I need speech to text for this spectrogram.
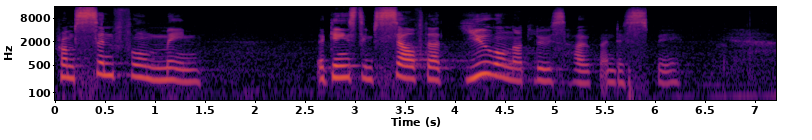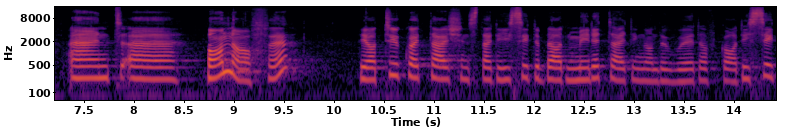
from sinful men against Himself that you will not lose hope and despair. And uh, Bonhoeffer, there are two quotations that he said about meditating on the Word of God. He said,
